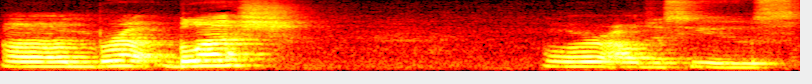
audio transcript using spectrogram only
um, blush or I'll just use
